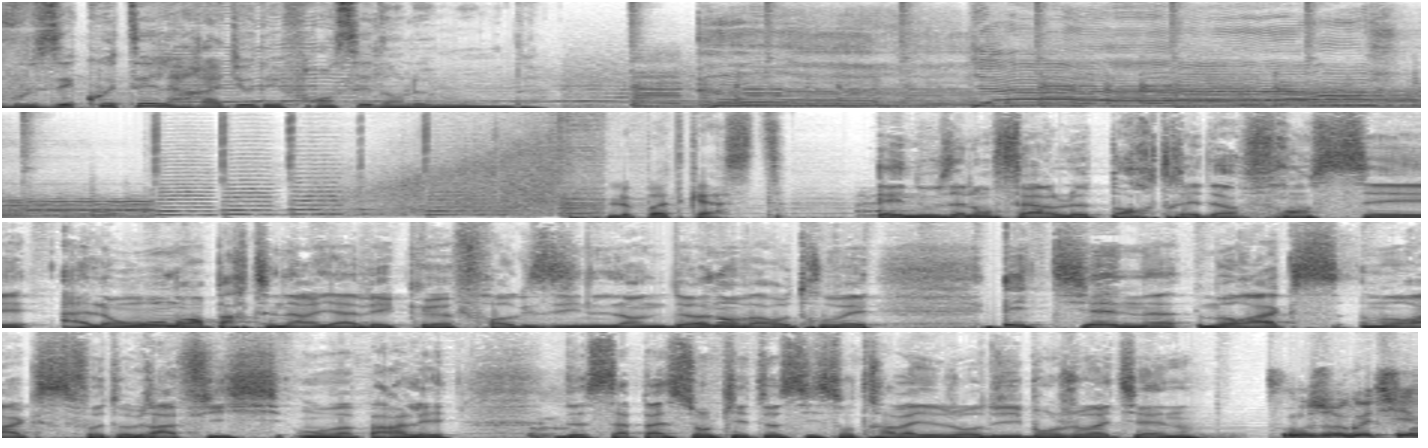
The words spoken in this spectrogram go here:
Vous écoutez la radio des Français dans le monde. Le podcast. Et nous allons faire le portrait d'un Français à Londres en partenariat avec euh, Frogs in London. On va retrouver Étienne Morax, Morax Photographie. On va parler de sa passion qui est aussi son travail aujourd'hui. Bonjour Étienne. Bonjour Gauthier.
